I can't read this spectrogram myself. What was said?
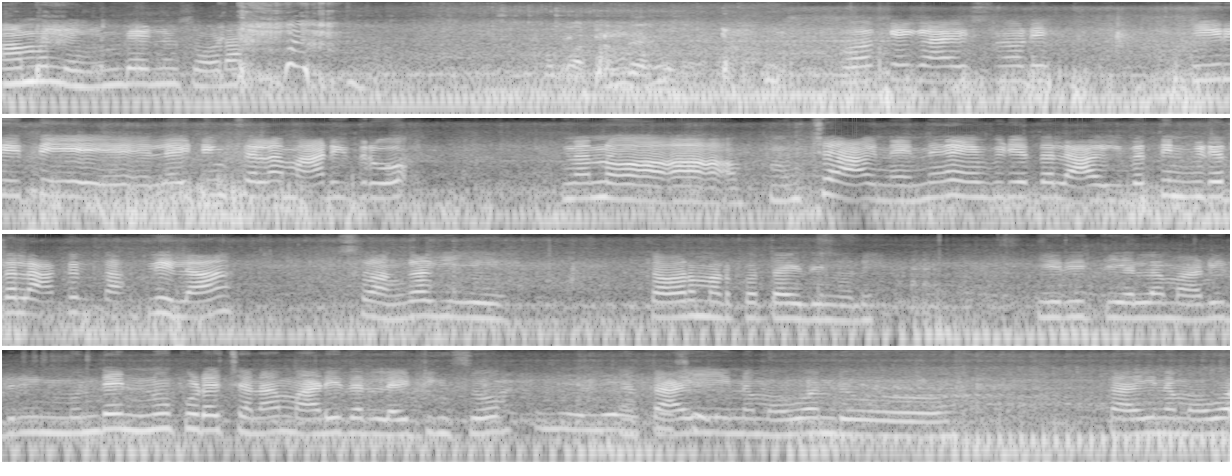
ಮಾಮೂಲಿ ನಿಂಬೆಹಣ್ಣು ಸೋಡಾ. ಓಕೆ ಗಾಯ್ಸ್ ನೋಡಿ, ಈ ರೀತಿ ಲೈಟಿಂಗ್ಸ್ ಎಲ್ಲ ಮಾಡಿದರು. ನಾನು ಮುಂಚೆ ನೆನ್ನೆ ವಿಡಿಯೋದಲ್ಲಿ ಇವತ್ತಿನ ವಿಡಿಯೋದಲ್ಲಿ ಹಾಕಕ್ಕೆ ಆಗಲಿಲ್ಲ. ಸೊ ಹಂಗಾಗಿ ಕವರ್ ಮಾಡ್ಕೋತಾ ಇದ್ದೀನಿ ನೋಡಿ. ಈ ರೀತಿ ಎಲ್ಲ ಮಾಡಿದ್ರು. ಇನ್ನು ಮುಂದೆ ಇನ್ನೂ ಕೂಡ ಚೆನ್ನಾಗಿ ಮಾಡಿದ್ದಾರೆ ಲೈಟಿಂಗ್ಸು ತಾಯಿ ನಮ್ಮ ಅವ್ವಂದು ತಾಯಿ ನಮ್ಮ ಅವ್ವ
